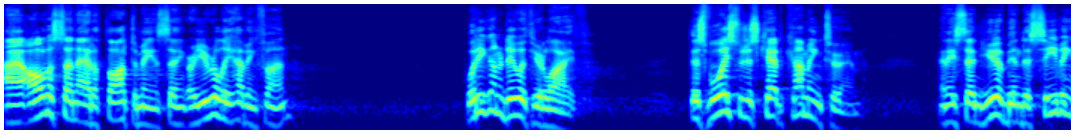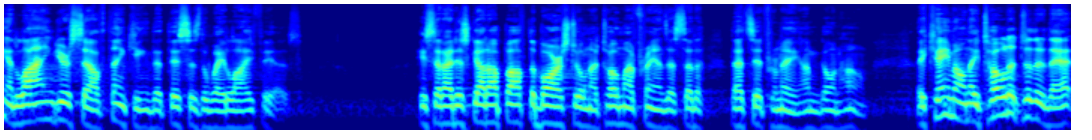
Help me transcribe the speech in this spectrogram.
I, all of a sudden I had a thought to me and saying, Are you really having fun? What are you going to do with your life? This voice just kept coming to him. And he said, You have been deceiving and lying to yourself, thinking that this is the way life is. He said, I just got up off the bar stool and I told my friends, I said, That's it for me. I'm going home. They came on, they told it to their dad,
